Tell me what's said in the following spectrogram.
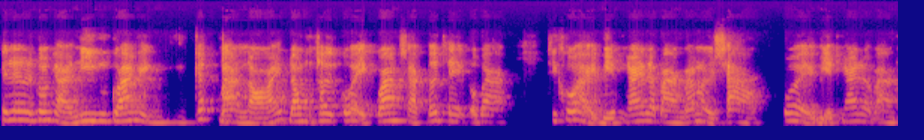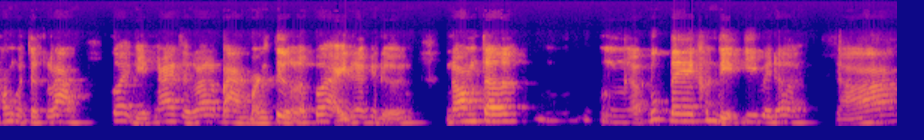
Cho nên là con gái nhìn qua cái cách bạn nói, đồng thời cô ấy quan sát cơ thể của bạn thì cô ấy biết ngay là bạn đang nói sao cô ấy biết ngay là bạn không có thực lòng, cô ấy biết ngay thực ra là bạn bạn tưởng là cô ấy là cái đứa non tơ ờ, búp bê không biết gì về đời. Đó.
